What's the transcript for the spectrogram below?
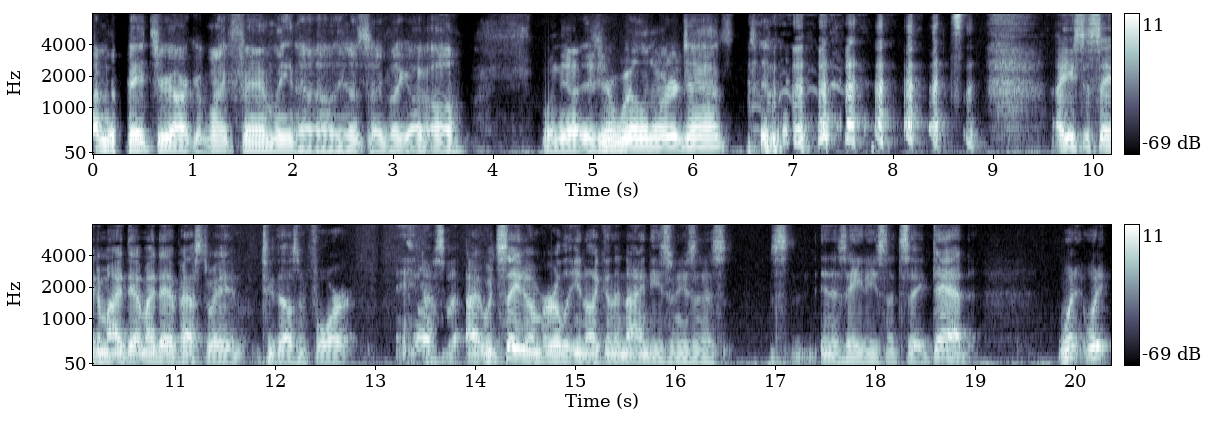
I'm the patriarch of my family now, you know. So I'm like, oh, oh. when the is your will in order, Dad? I used to say to my dad. My dad passed away in 2004. I, would say to him early, you know, like in the 90s when he's in his in his 80s, and I'd say, Dad, what what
